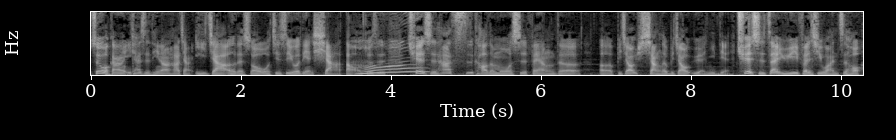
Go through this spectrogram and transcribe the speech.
所以我刚刚一开始听到他讲一加二的时候，我其实有点吓到，哦就是确实他思考的模式非常的呃比较想的比较远一点。确实在语义分析完之后，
